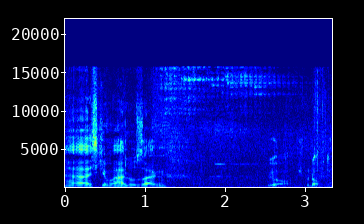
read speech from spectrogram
Ah, ich gehe mal Hallo sagen. Ja, ich bin auf dem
